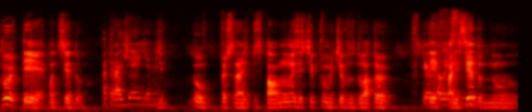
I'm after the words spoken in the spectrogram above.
por ter acontecido A tragédia, né? De- o personagem principal não existir por motivos do ator Ter ter falecido. falecido no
